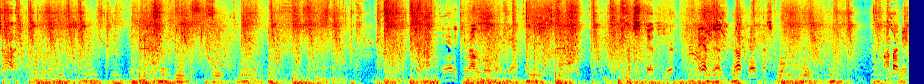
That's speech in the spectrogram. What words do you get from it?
Die. And he came out of the whirlwind again. Looks dead here. I am dead. Okay, that's cool. Fine by me.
